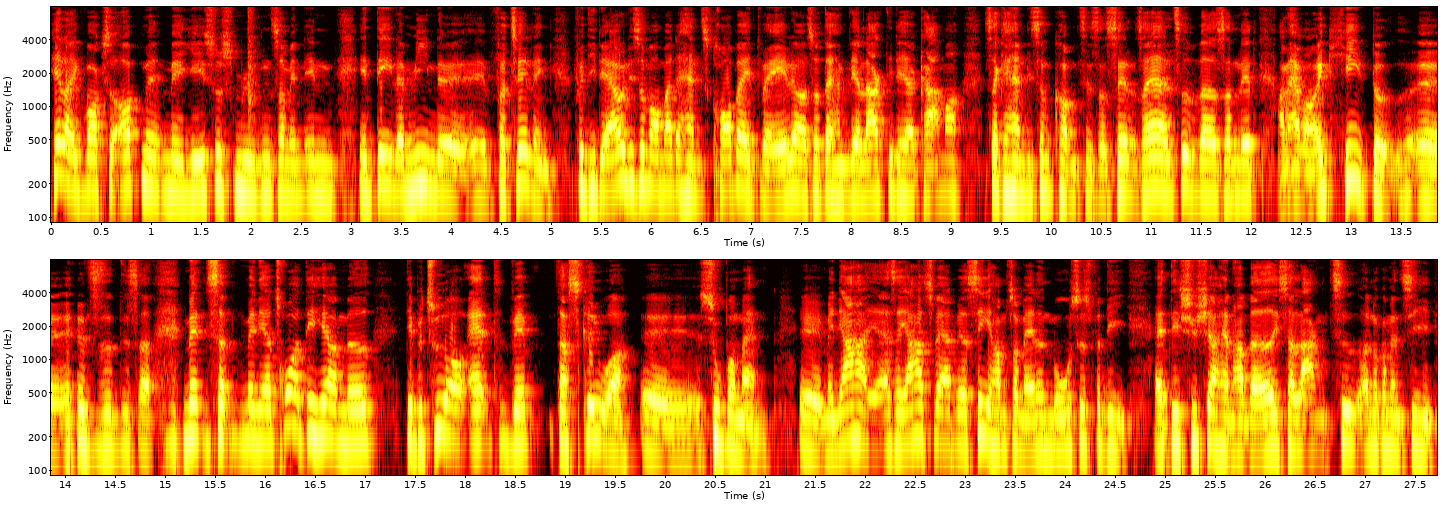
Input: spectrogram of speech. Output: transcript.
heller ikke vokset op med, med Jesus-myten som en, en, en del af min øh, fortælling. Fordi det er jo ligesom om, at hans krop er i dvale, og så da han bliver lagt i det her kammer, så kan han ligesom komme til sig selv. Så jeg har altid været sådan lidt, jamen han var jo ikke helt død. Øh, så, det, så, men, så, men jeg tror, at det her med, det betyder jo alt, hvem der skriver øh, Superman. Øh, men jeg har, altså, jeg har svært ved at se ham som andet end Moses, fordi at det synes jeg, han har været i så lang tid, og nu kan man sige,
